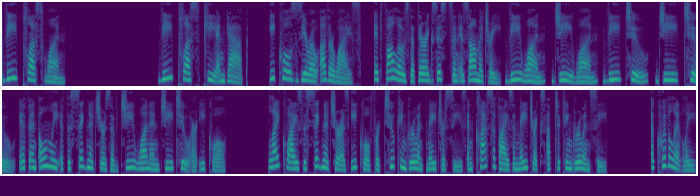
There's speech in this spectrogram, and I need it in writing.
V plus one. V plus P and gab equals zero otherwise. It follows that there exists an isometry V1, G1, V2, G2 if and only if the signatures of G1 and G2 are equal. Likewise the signature is equal for two congruent matrices and classifies a matrix up to congruency. Equivalently,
